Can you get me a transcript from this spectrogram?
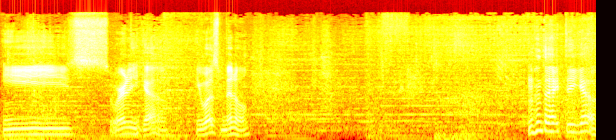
He's where did he go? He was middle. Where the heck did he go?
